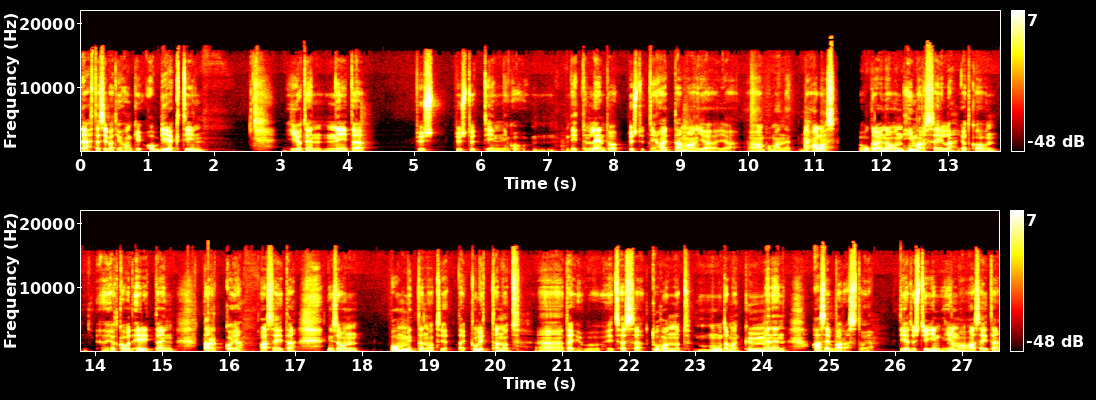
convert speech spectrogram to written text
tähtäsivät johonkin objektiin, joten niitä pyst- pystyttiin, niin kuin, niiden lentoa pystyttiin haittaamaan ja, ja ampumaan ne, ne alas. Ukraina on himarseilla, jotka, on, jotka ovat erittäin tarkkoja aseita, niin se on pommittanut tai tulittanut tai itse asiassa tuhonnut muutaman kymmenen asevarastoja. Tietysti ilman aseita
